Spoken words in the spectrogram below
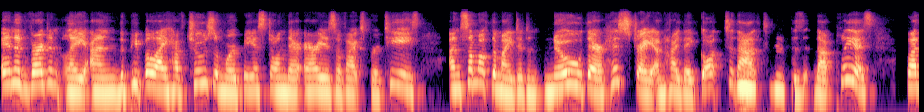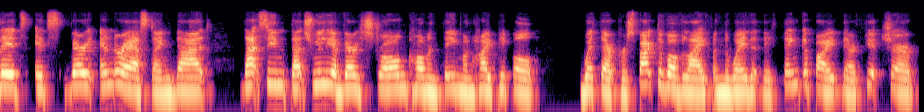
inadvertently and the people i have chosen were based on their areas of expertise and some of them i didn't know their history and how they got to that mm-hmm. that place but it's it's very interesting that that seems that's really a very strong common theme on how people with their perspective of life and the way that they think about their future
